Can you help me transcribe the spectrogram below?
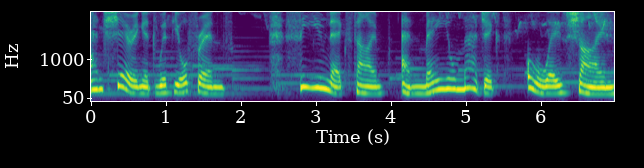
and sharing it with your friends. See you next time, and may your magic always shine.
